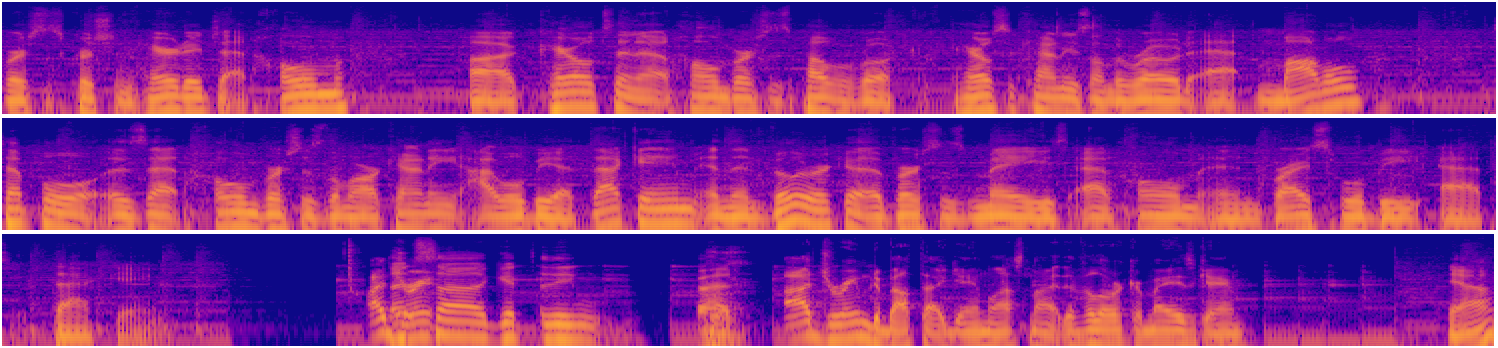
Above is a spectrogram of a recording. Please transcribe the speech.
versus Christian Heritage at home. Uh, Carrollton at home versus Pebblebrook. Haralson County is on the road at Model. Temple is at home versus Lamar County. I will be at that game. And then Villa Rica versus Mays at home, and Bryce will be at that game. I Let's dreamed, uh, get to the. Go ahead. I dreamed about that game last night, the Villa Rica Mays game. Yeah?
